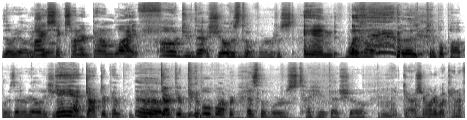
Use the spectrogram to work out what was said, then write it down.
Is that a reality My show? six hundred pound life. Oh, dude, that show is the worst. And What about the Pimple Popper? Is that a reality show? yeah, yeah, Doctor Pimp, Ugh. Doctor Pimple Popper. That's the worst. I hate that show. Oh my gosh, I wonder what kind of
